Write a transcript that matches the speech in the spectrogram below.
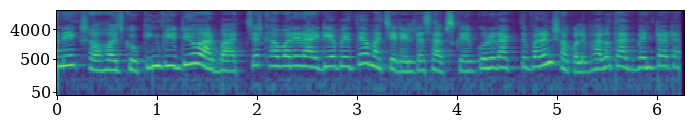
অনেক সহজ কুকিং ভিডিও আর বাচ্চার খাবারের আইডিয়া পেতে আমার চ্যানেলটা সাবস্ক্রাইব করে রাখতে পারেন। সকলে ভালো থাকবেন, টাটা।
